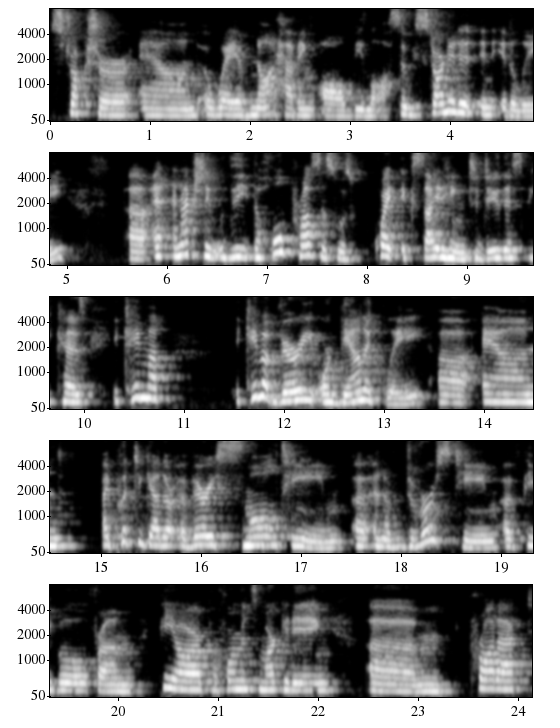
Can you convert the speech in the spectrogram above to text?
structure and a way of not having all be lost. So we started it in Italy. Uh, and, and, actually, the, the whole process was quite exciting to do this because it came up it came up very organically, uh, and I put together a very small team uh, and a diverse team of people from PR, performance marketing, um, product.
